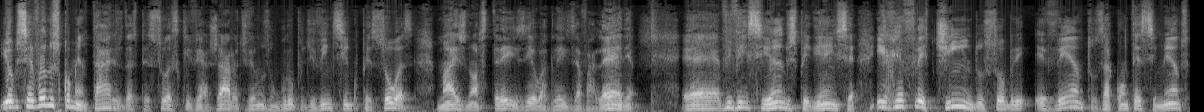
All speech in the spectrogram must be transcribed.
E observando os comentários das pessoas que viajaram, tivemos um grupo de 25 pessoas, mais nós três, eu, a Gleisa a Valéria, é, vivenciando experiência e refletindo sobre eventos, acontecimentos,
